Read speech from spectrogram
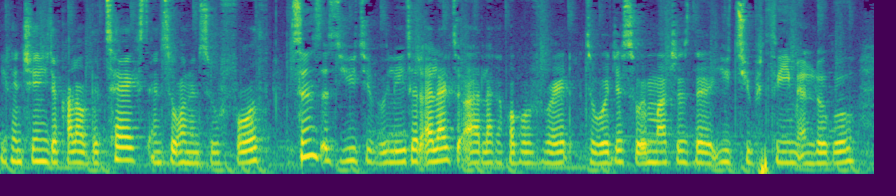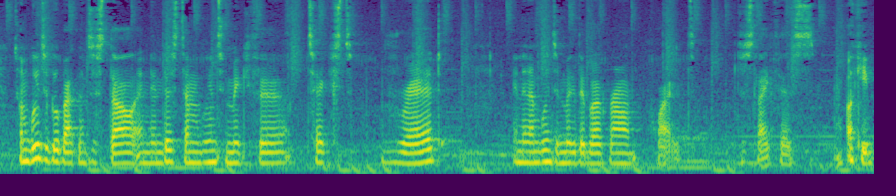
You can change the color of the text and so on and so forth. Since it's youtube related i like to add like a pop of red to it just so it matches the youtube theme and logo. So i'm going to go back into style and then this time i'm going to make the text red and then i'm going to make the background white just like this okay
